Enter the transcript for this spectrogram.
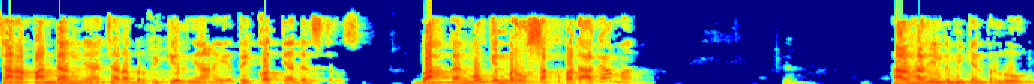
Cara pandangnya, cara berpikirnya, etikotnya dan seterusnya bahkan mungkin merusak kepada agama. Ya. Hal-hal yang demikian perlu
